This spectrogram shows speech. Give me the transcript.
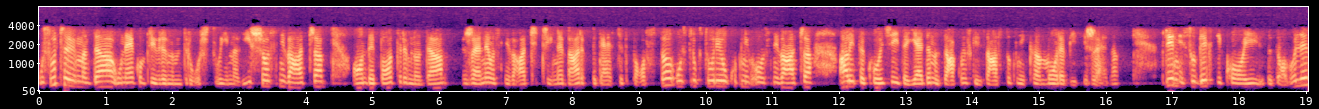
U slučajevima da u nekom privrednom društvu ima više osnivača, onda je potrebno da žene osnivači čine bar 50% u strukturi ukupnih osnivača, ali takođe i da jedan od zakonskih zastupnika mora biti žena. Prijedni subjekti koji zadovolje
